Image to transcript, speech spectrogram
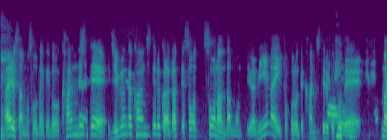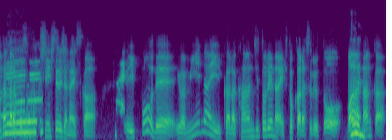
う、アイルさんもそうだけど、感じて、自分が感じてるから、だってそう、そうなんだもんっていう、見えないところで感じてることで、まあ、だからこそ確信してるじゃないですか。で一方で、要は見えないから感じ取れない人からすると、まあなんか、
